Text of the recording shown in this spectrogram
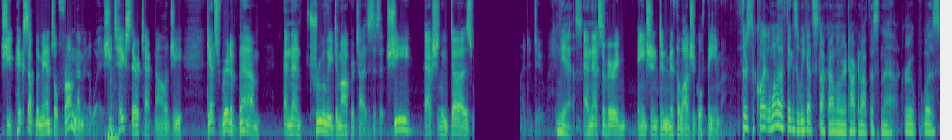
she picks up the mantle from them in a way. She takes their technology, gets rid of them, and then truly democratizes it. She actually does what she wanted to do. Yes. And that's a very ancient and mythological theme. There's the quite one of the things that we got stuck on when we were talking about this in the group was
